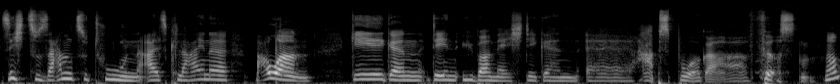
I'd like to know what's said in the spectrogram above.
sich zusammenzutun als kleine Bauern gegen den übermächtigen äh, Habsburger Fürsten. Ne?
